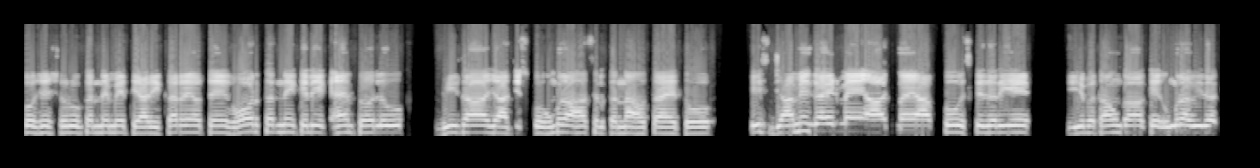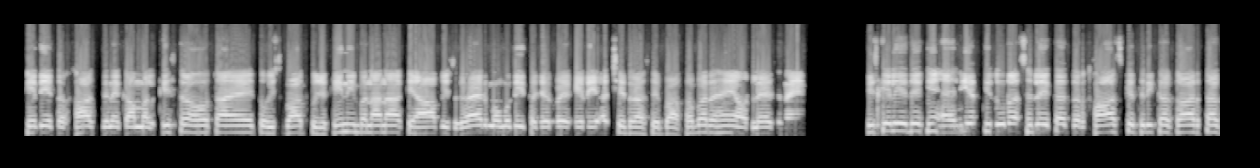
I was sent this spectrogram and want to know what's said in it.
कोशिश शुरू करने में तैयारी कर रहे होते हैं। गौर करने के लिए एक अहम पहलू वीज़ा या जिसको उम्र हासिल करना होता है। तो इस जाम गाइड में आज मैं आपको इसके ज़रिए ये बताऊँगा कि उम्र वीज़ा के लिए दरख्वास्त देने का अमल किस तरह होता है। तो इस बात को यकीनी बनाना कि आप इस गैर मामूली तजर्बे के लिए अच्छी तरह से बाखबर रहें और लैस रहें। इसके लिए देखें, अहलियत की ज़रूरत से लेकर दरख्वास्त के तरीक़ाकार तक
